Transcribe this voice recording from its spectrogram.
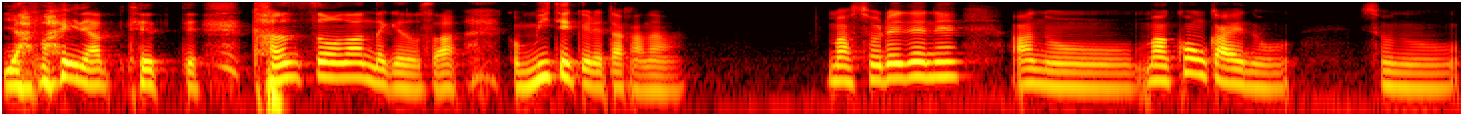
やばいなってって感想なんだけどさ見てくれたかな。まあそれでねあの、まあ今回のその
